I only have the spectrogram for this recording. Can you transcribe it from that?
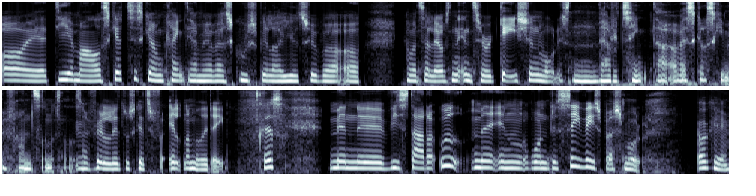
Og øh, de er meget skeptiske omkring det her med at være skuespiller og YouTuber, og kommer til at lave sådan en interrogation, hvor det er sådan, hvad har du tænkt dig, og hvad skal der ske med fremtiden og sådan noget. Mm. Så jeg føler lidt, at du skal til forældre med i dag. Fedt. Men øh, vi starter ud med en runde CV-spørgsmål, Okay.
